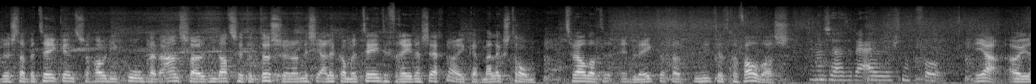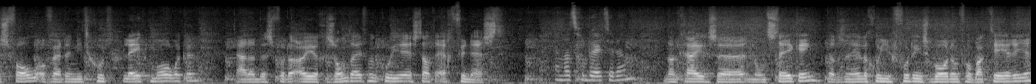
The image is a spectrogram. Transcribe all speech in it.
Dus dat betekent, zo gauw die koe gaat aansluiten, dat zit ertussen, dan is hij eigenlijk al meteen tevreden en zegt, nou ik heb melkstroom. Terwijl dat, het bleek dat dat niet het geval was. En dan zaten de uiers nog vol? Ja, uiers vol of werden niet goed leegmolken. Ja, dat is voor de uiergezondheid van koeien is dat echt funest. En wat gebeurt er dan? Dan krijgen ze een ontsteking. Dat is een hele goede voedingsbodem voor bacteriën.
